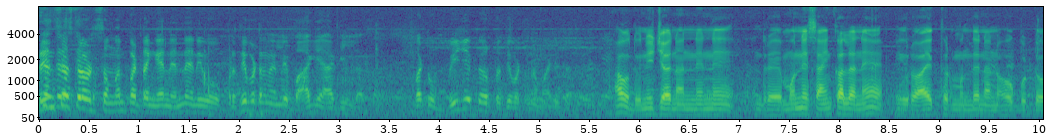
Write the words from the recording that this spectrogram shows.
ಪ್ರಿನ್ಸಸ್ ರೋಡ್ ಸಂಬಂಧಪಟ್ಟಂಗೆ ನಿನ್ನೆ ನೀವು ಪ್ರತಿಭಟನೆಯಲ್ಲಿ ಭಾಗಿಯಾಗಲಿಲ್ಲ ಬಟ್ ಬಿಜೆಪಿ ಅವರು ಪ್ರತಿಭಟನೆ ಮಾಡಿದ್ದಾರೆ. ಹೌದು ನಿಜ. ನಾನು ನಿನ್ನೆ ಅಂದರೆ ಮೊನ್ನೆ ಸಾಯಂಕಾಲನೇ ಇವರು ಆಯುಕ್ತರ ಮುಂದೆ ನಾನು ಹೋಗ್ಬಿಟ್ಟು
